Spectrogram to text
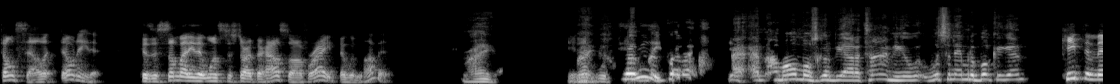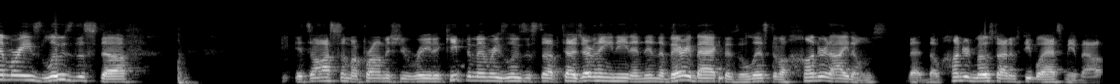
don't sell it, donate it. Because there's somebody that wants to start their house off right that would love it. Right. You know, Right. But, really but I, I'm, I'm almost going to be out of time here. What's the name of the book again? keep the memories, lose the stuff. It's awesome. I promise you, read it. Keep the memories, lose the stuff. Tells you everything you need. And then the very back, there's a list of a hundred items that the hundred most items people ask me about,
